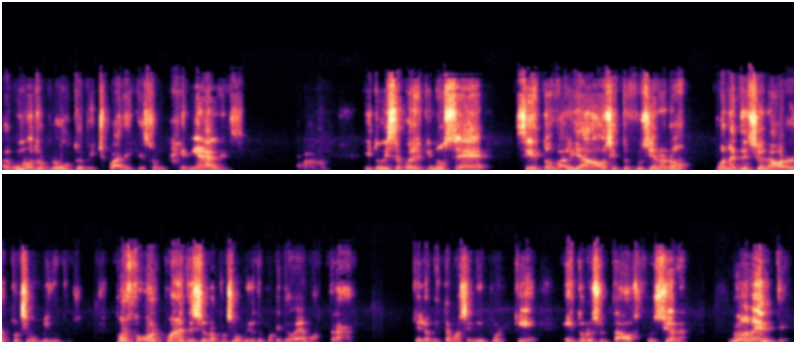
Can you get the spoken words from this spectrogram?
algún otro producto de Beachbody que son geniales, y tú dices, pues es que no sé si esto es validado, si esto funciona o no, Pon atención ahora a los próximos minutos. Por favor, pon atención a los próximos minutos porque te voy a mostrar qué es lo que estamos haciendo y por qué estos resultados funcionan. Nuevamente,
